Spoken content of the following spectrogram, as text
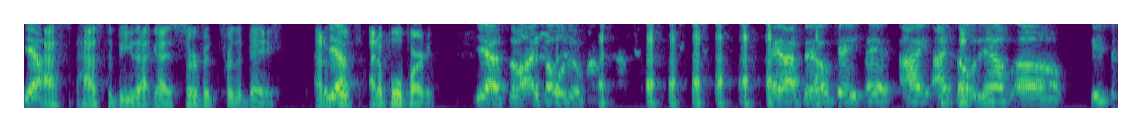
yeah, has has to be that guy's servant for the day at a yeah. pool, at a pool party. Yeah, so I told him. and I said, okay, man. I, I told him, uh, he said,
